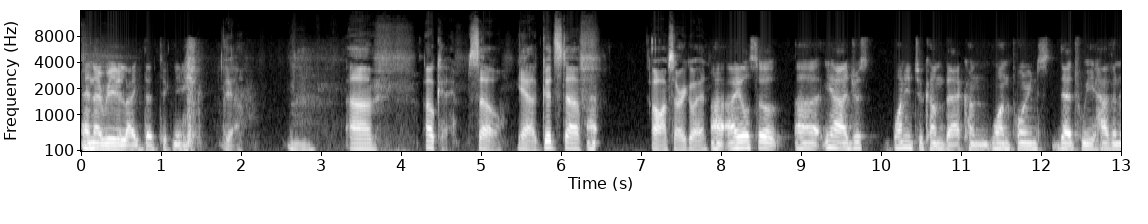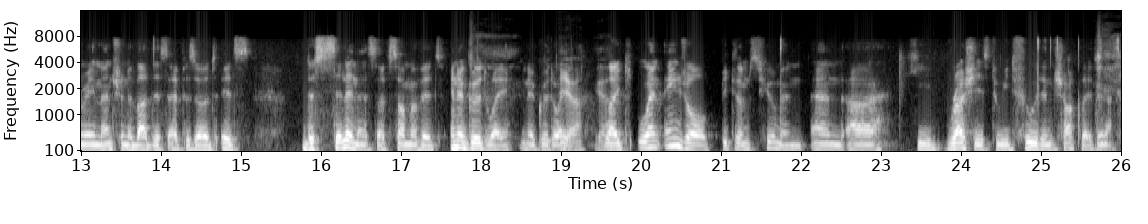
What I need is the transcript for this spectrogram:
and I really like that technique. Yeah. Mm-hmm. Um, okay, so yeah, good stuff. Uh, oh, I'm sorry. Go ahead. I also, uh, yeah, I just wanted to come back on one point that we haven't really mentioned about this episode. It's the silliness of some of it in a good way. In a good way. Yeah. yeah. Like when Angel becomes human and uh, he rushes to eat food and chocolate. And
